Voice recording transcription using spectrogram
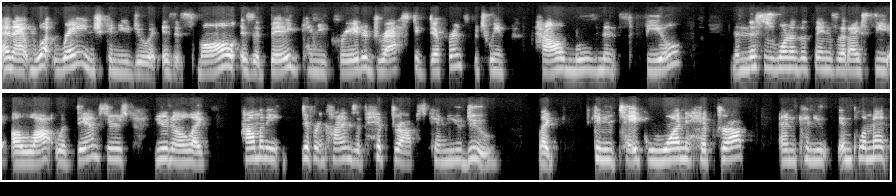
And at what range can you do it? Is it small? Is it big? Can you create a drastic difference between how movements feel? And this is one of the things that i see a lot with dancers you know like how many different kinds of hip drops can you do? Like can you take one hip drop and can you implement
